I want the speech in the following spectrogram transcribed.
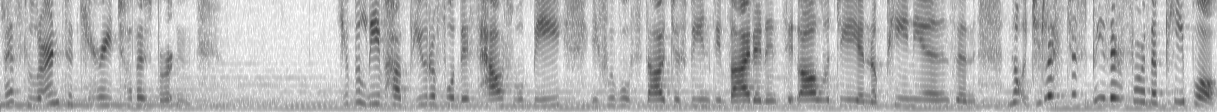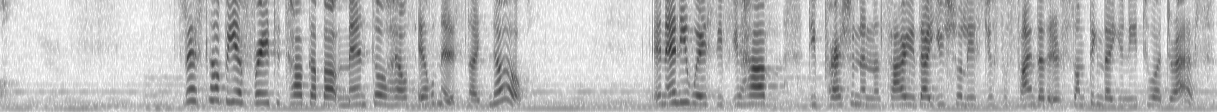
Let's learn to carry each other's burden. You believe how beautiful this house will be if we will start just being divided in theology and opinions and no, let's just be there for the people. Let's not be afraid to talk about mental health illness. Like, no. In any ways, if you have depression and anxiety, that usually is just a sign that there's something that you need to address.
